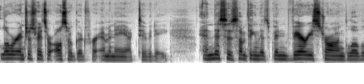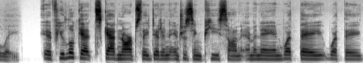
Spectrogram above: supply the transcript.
Lower interest rates are also good for M&A activity. And this is something that's been very strong globally. If you look at Skadden Arps, they did an interesting piece on M&A, and what they what they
